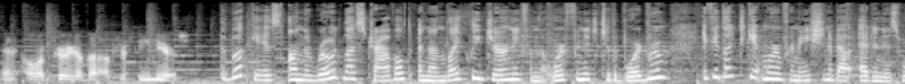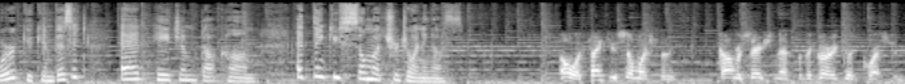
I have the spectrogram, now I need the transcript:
in over a period of, uh, of 15 years. The book is On the Road Less Traveled An Unlikely Journey from the Orphanage to the Boardroom. If you'd like to get more information about Ed and his work, you can visit edhajim.com. Ed, thank you so much for joining us. Oh, well, thank you so much for the conversation and for the very good questions.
